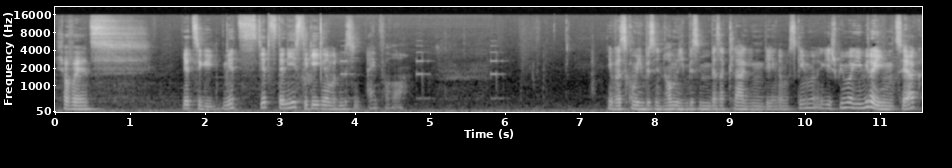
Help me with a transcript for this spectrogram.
Ich hoffe jetzt. Jetzt, jetzt, jetzt der nächste Gegner wird ein bisschen einfacher. Jeweils komme ich ein bisschen, hoffentlich ein bisschen besser klar gegen den. Aber das gehen wir, spielen wir wieder gegen den Zerg.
